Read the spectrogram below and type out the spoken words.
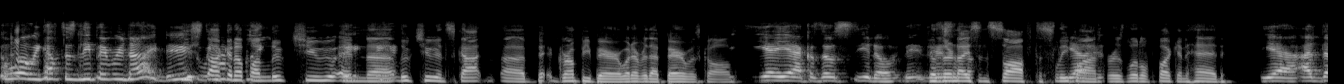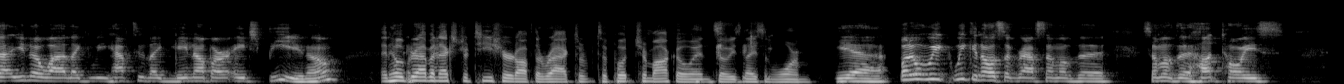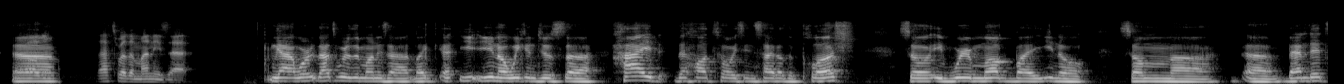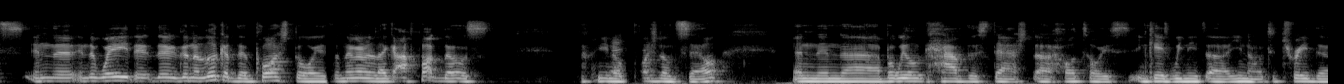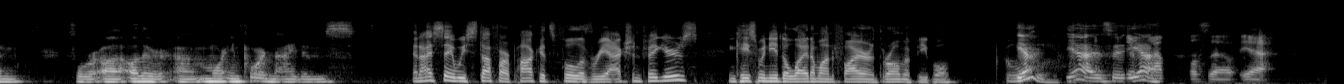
well, we have to sleep every night, dude. He's We have stocking to, up on Luke Chueh and uh, Luke Chueh and Scott uh, B- Grumpy Bear, or whatever that bear was called, Yeah, yeah, because those, you know, they, because there's they're a- nice and soft to sleep Yeah. on for his little fucking head. Yeah, and uh, you know what? Like we have to like gain up our HP, you know. And he'll grab an extra T-shirt off the rack to, to put Chamaco in, so he's nice and warm. Yeah, but we we can also grab some of the some of the hot toys. Uh, That's where the money's at. yeah, we're, that's where the money's at. Like uh, you, you know, we can just uh, hide the hot toys inside of the plush. So if we're mugged by you know some uh, uh, bandits in the in the way, they, they're gonna look at the plush toys and they're gonna like ah fuck those. you know, Okay. plush don't sell. And then, uh, but we'll have the stashed uh, hot toys in case we need, uh, you know, to trade them for uh, other um, more important items. And I say we stuff our pockets full of reaction figures in case we need to light them on fire and throw them at people. Yeah. Yeah, it's a, yeah, Also, yeah.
